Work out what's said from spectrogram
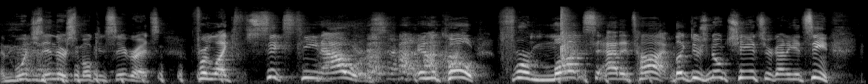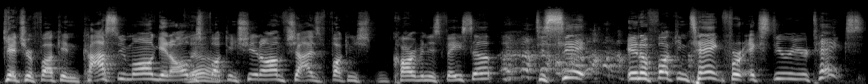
And we're just in there smoking cigarettes for like 16 hours in the cold for months at a time. Like, there's no chance you're going to get seen. Get your fucking costume on, get all this Yeah. fucking shit on. Shia's fucking sh- carving his face up to sit in a fucking tank for exterior tanks.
